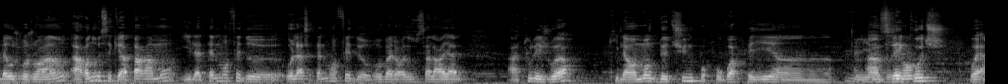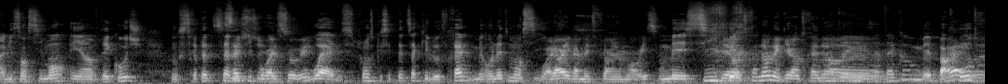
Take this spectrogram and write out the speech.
là où je rejoins Arnaud, c'est qu'apparemment, il a tellement fait de. Olas a tellement fait de revalorisation salariale à tous les joueurs qu'il est en manque de thunes pour pouvoir payer un, vrai coach, ouais, un licenciement et un vrai coach. Donc, ce serait peut-être ça, C'est ça le qui pourrait le sauver? Ouais, je pense que c'est peut-être ça qui le freine, mais honnêtement, si. Ou alors il va mettre Florian Maurice. hein. Mais s'il Qui est l'entraîneur, mais qui est l'entraîneur. les euh, attaquants. Mais par Ouais, contre, ouais.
